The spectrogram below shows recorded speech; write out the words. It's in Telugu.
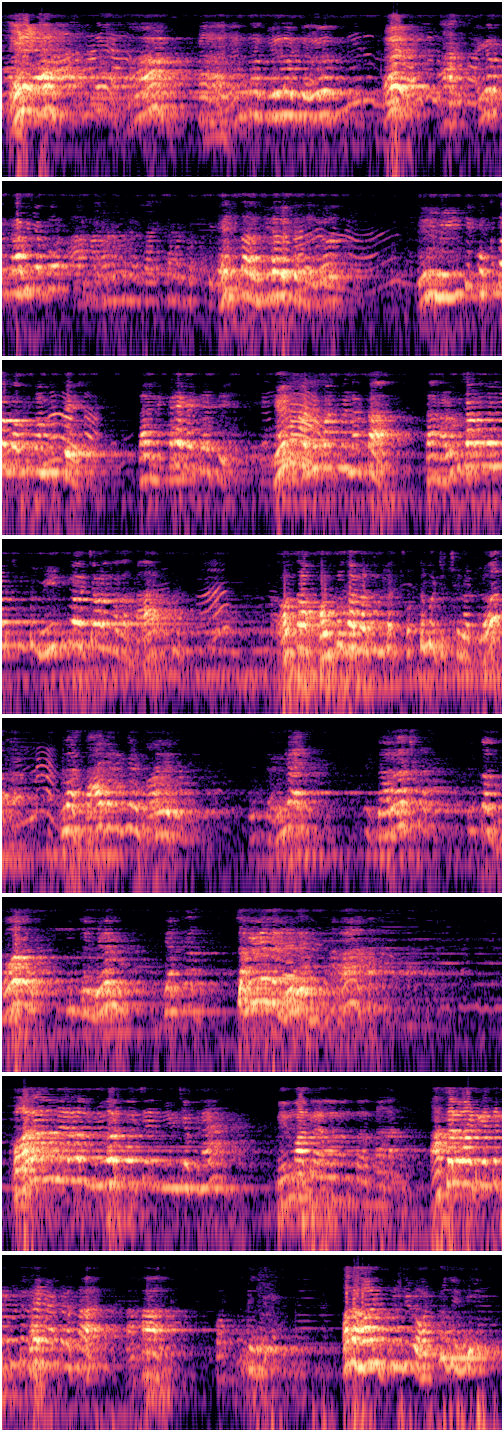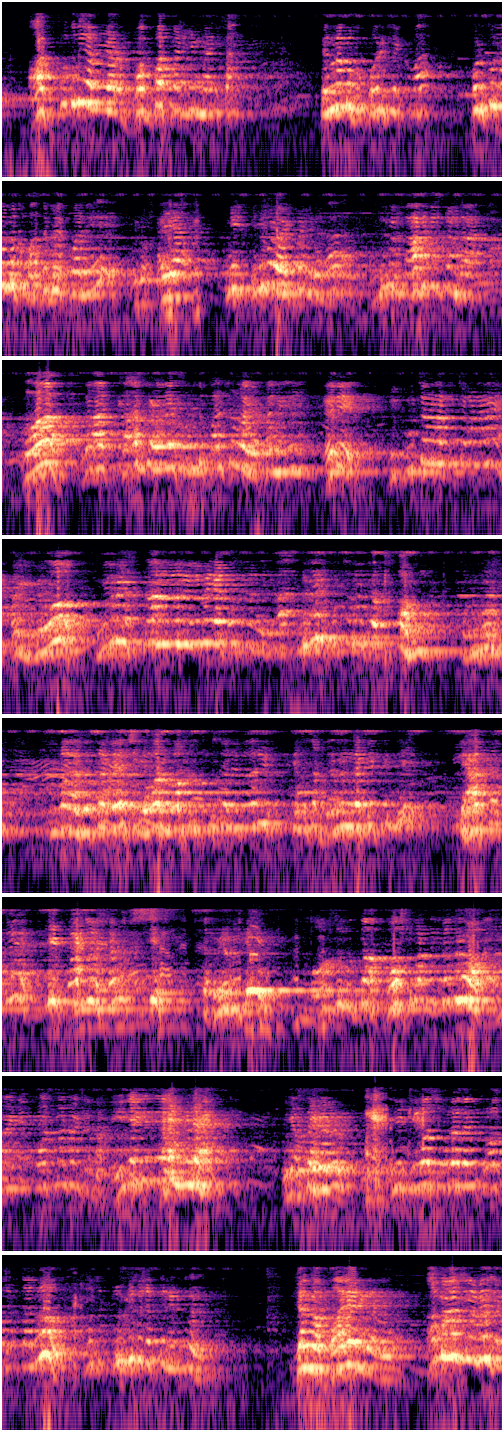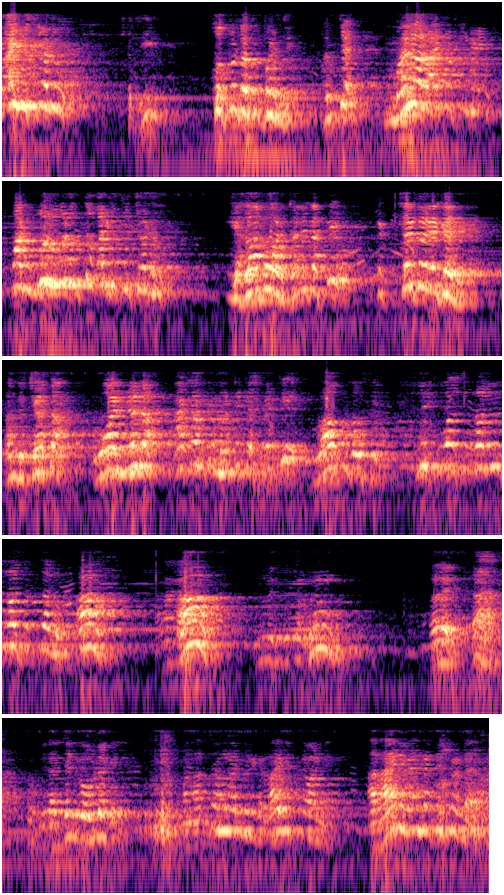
ಹೇಳ ಎಂತ ಕೇಳೋದು మీరే వచ్చేసారు మీరు మీ ఇంటి కుక్కతో పప్పు పంపిస్తే దాన్ని ఇక్కడే కట్టేసి నేను నా డిపార్ట్మెంట్ అంతా దాన్ని అడుగు చాలా నడుచుకుంటూ మీ ఇంటికే వచ్చేవాళ్ళం కదా సార్? ఆ? అవతల పంపు తగలుతుంటే చుట్టుముట్టించున్నట్లు ఇలా సాగడానికి నేను మాలేదు ఇంత అన్యాయం ఇంత అరాచకం ఇంత ఘోరం ఇంత మేలు ఎక్కడ జరగలేదండి ఆ? కోరాలు నేరాలు మీ వరకు వచ్చేది మీరు చెప్పినా? మేము మాత్రం ఎలా ఉంటాం సార్. అసలు వాటికి ఎంత గుడ్డు సార్ ఎక్కడ సార్? పదహారు పిండిలు అట్టు తిని తిని అరవై ఆరు బొబ్బ కలిగిందంట. తిన్నమ్మకు కోరిక ఎక్కువ కొడుకున్నమ్మకు బద్దం ఎక్కువ అని అయ్యా నీ తిని కూడా అయిపోయింది కదా నా కాదు కూడా వేసి ముందు పంచడం పని. ఏది? మీరు కూర్చోమన్నా కూర్చోమన్నా అయ్యో నిలబడే స్థానంలో నిలబడే కూర్చోండి గారు ఈ కివాస్ ఉండాలని తర్వాత చెప్తాను. ముందు పుట్టుకు చెప్తే నిలుపుకోండి జన్మ పాలేరు గారు అమానుషుల మీద రాయిస్తాడు అది కొత్త తగ్గిపోయింది అంతే. మళ్ళా రాయబడుతుంది వాడు ఊరు ఊరంతా పరిగెత్తించాడు ఎలాగో వాడు కళ్ళు కప్పి సరిపోలేదు అందుచేత వాడి మీద అకౌంట్ మంచి కేసు పెట్టి లోపల వస్తాయి నీకు వాసు ఉండాలని తర్వాత చెప్తాను. ఆ, ఆ. ఉమ్. ఏయ్, మీరు అర్జెంట్గా ఊళ్ళోకి. ఆ రాయిని వెంట తీసుకుంటారు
